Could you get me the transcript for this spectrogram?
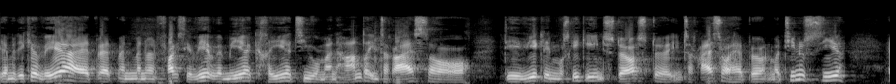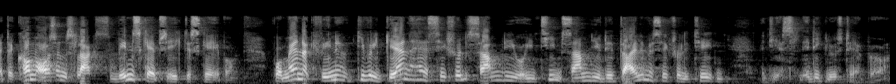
jamen det kan være, at, at man, man, man faktisk er ved at være mere kreativ, og man har andre interesser, og det er virkelig måske ikke ens største interesse at have børn. Martinus siger, at der kommer også en slags venskabsægteskaber, hvor mand og kvinde, de vil gerne have seksuelt samliv og intim samliv, det er dejligt med seksualiteten, men de har slet ikke lyst til at have børn.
